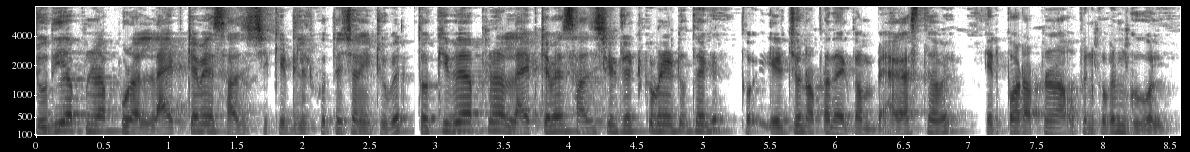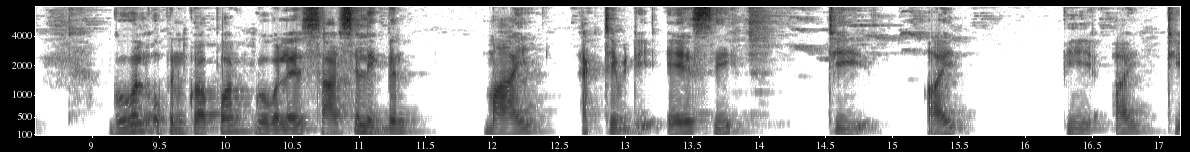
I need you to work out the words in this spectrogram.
যদি আপনারা পুরো লাইফ টাইমের সার্চ হিস্ট্রিকে ডিলিট করতে চান ইউটিউবের তো কীভাবে আপনারা লাইফ টাইমের সার্চ হিস্ট্রি ডিলিট করবেন ইউটিউব থেকে? তো এর জন্য আপনাদের একদম ব্যাগ আসতে হবে। এরপর আপনারা ওপেন করবেন গুগল গুগল ওপেন করার পর গুগলে সার্চে লিখবেন my activity A C T I P I T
